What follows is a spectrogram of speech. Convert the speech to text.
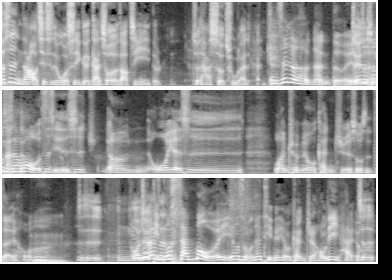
就是你知道，其实我是一个感受得到精液的人，就是他射出来的感觉。哎、欸，这个很难得，因为说实在话，我自己是，嗯，我也是。完全没有感觉，说实在话，嗯，就是嗯，我觉得顶多三梦而已，要怎么在体内有感觉？好厉害哦！就是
